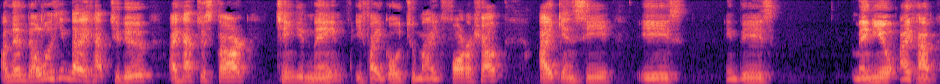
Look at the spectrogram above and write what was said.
and then the only thing that I have to do I have to start changing name. If I go to my Photoshop I can see is in this menu I have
